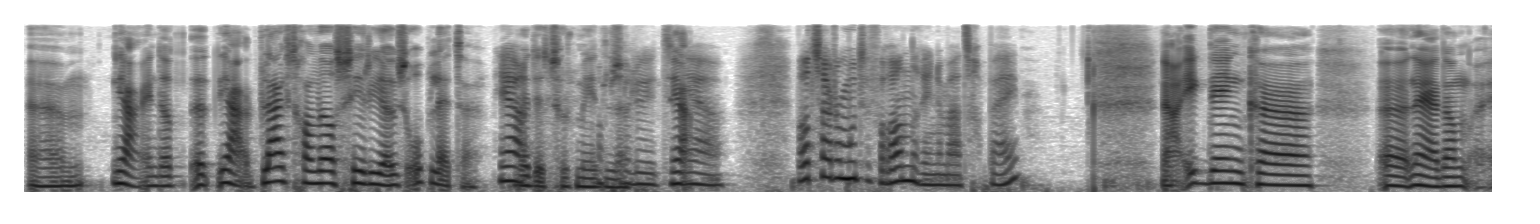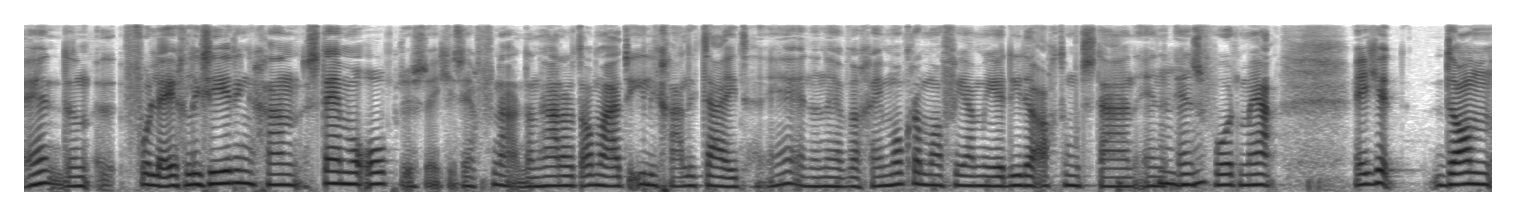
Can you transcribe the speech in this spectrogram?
Ehm, ja, en dat, het, ja, het blijft gewoon wel serieus opletten Ja, met dit soort middelen. Absoluut, Ja. ja. Wat zou er moeten veranderen in de maatschappij? Nou, ik denk, eh, nou ja, dan, hè, dan voor legalisering gaan stemmen op. Dus dat je zegt van, nou, dan halen we het allemaal uit de illegaliteit. Hè, en dan hebben we geen mokramafia meer die erachter moet staan en, Mhm. enzovoort. Maar ja, weet je, dan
